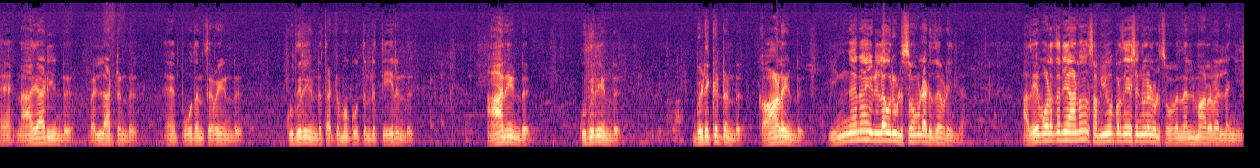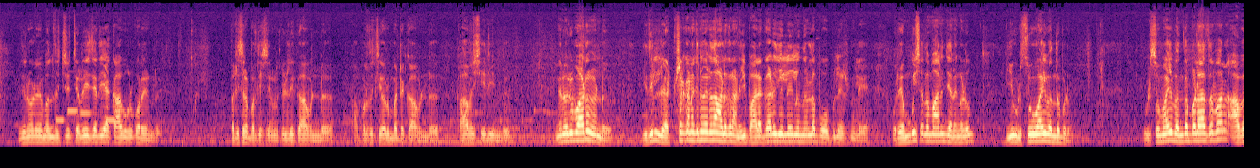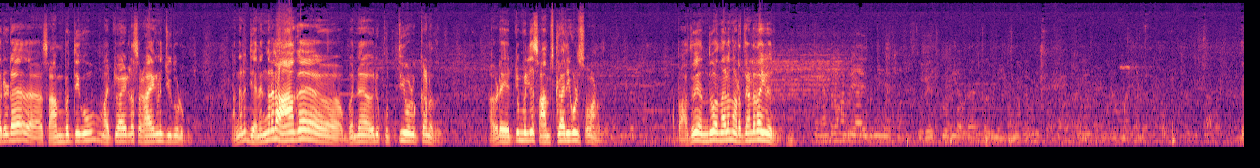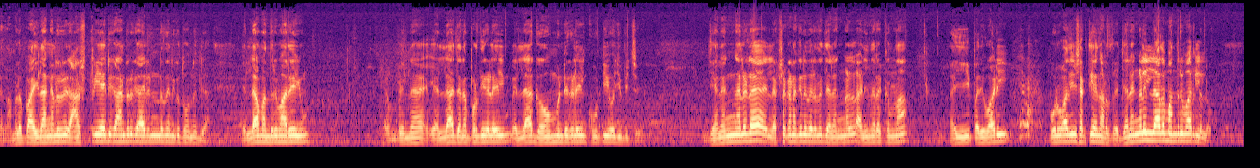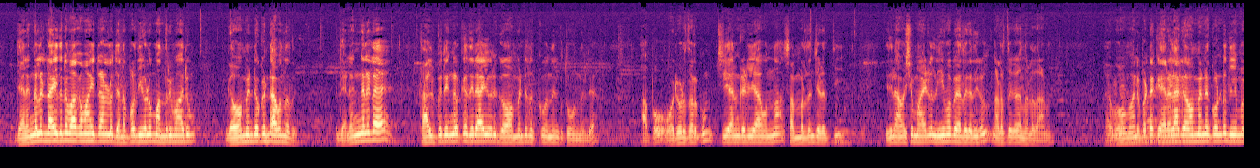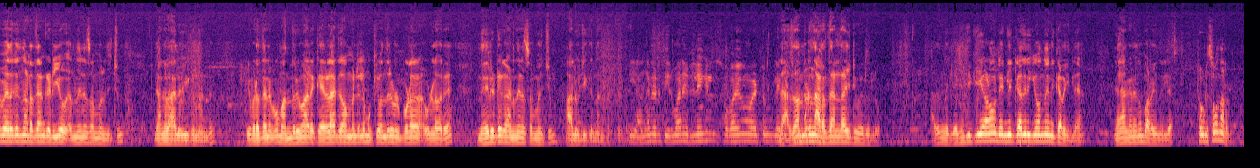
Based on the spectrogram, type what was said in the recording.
ഏ നായാടിയുണ്ട് വെള്ളാട്ടുണ്ട് ഏ പൂതൻ തിറയുണ്ട് കുതിരയുണ്ട് തട്ടുമക്കൂത്തുണ്ട് തേരുണ്ട് ആനയുണ്ട്. കുതിരയുണ്ട് വെടിക്കെട്ടുണ്ട് കാളയുണ്ട്. ഇങ്ങനെയുള്ള ഒരു ഉത്സവം ഇവിടെ അടുത്ത് എവിടെ ഇല്ല അതേപോലെ തന്നെയാണ് സമീപ പ്രദേശങ്ങളിലുള്ള ഉത്സവം വെല്ലന്മാർ വെല്ലങ്ങി ഇതിനോടനുബന്ധിച്ച് ചെറിയ ചെറിയ കാവുകൾ കുറേ ഉണ്ട് പരിസര പ്രദേശങ്ങൾ കിള്ളിക്കാവുണ്ട് അപ്പുറത്ത് ചേറുമ്പറ്റക്കാവുണ്ട് കാവശ്ശേരി ഉണ്ട് ഇങ്ങനെ ഒരുപാട് ഉണ്ട്. ഇതിൽ ലക്ഷക്കണക്കിന് വരുന്ന ആളുകളാണ്. ഈ പാലക്കാട് ജില്ലയിൽ നിന്നുള്ള പോപ്പുലേഷനിലെ ഒരു എൺപത് ശതമാനം ജനങ്ങളും ഈ ഉത്സവവുമായി ബന്ധപ്പെടും. ഉത്സവവുമായി ബന്ധപ്പെടാത്തവർ അവരുടെ സാമ്പത്തികവും മറ്റുമായിട്ടുള്ള സഹായങ്ങളും ചെയ്തു കൊടുക്കും. അങ്ങനെ ജനങ്ങളുടെ ആകെ പിന്നെ ഒരു കുത്തിയൊഴുക്കാണത് അവിടെ ഏറ്റവും വലിയ സാംസ്കാരിക ഉത്സവമാണത്. അപ്പോൾ അത് എന്ത് വന്നാലും നടത്തേണ്ടതായി വരും. ഇല്ല നമ്മളിപ്പോൾ അതിലങ്ങനെ ഒരു രാഷ്ട്രീയമായിട്ട് കാണേണ്ട ഒരു കാര്യമുണ്ടെന്ന് എനിക്ക് തോന്നുന്നില്ല. എല്ലാ മന്ത്രിമാരെയും പിന്നെ എല്ലാ ജനപ്രതിനിധികളെയും എല്ലാ ഗവൺമെന്റുകളെയും കൂട്ടി യോജിപ്പിച്ച് ജനങ്ങളുടെ ലക്ഷക്കണക്കിന് വരുന്ന ജനങ്ങൾ അണിനിരക്കുന്ന ഈ പരിപാടി പൂർവാധികം ശക്തിയായി നടത്തുക. ജനങ്ങളില്ലാതെ മന്ത്രിമാരില്ലല്ലോ. ജനങ്ങളുണ്ടായതിന്റെ ഭാഗമായിട്ടാണല്ലോ ജനപ്രതിനിധികളും മന്ത്രിമാരും ഗവൺമെന്റും ഒക്കെ ഉണ്ടാകുന്നത്. ജനങ്ങളുടെ താല്പര്യങ്ങൾക്കെതിരായി ഒരു ഗവൺമെന്റ് നിൽക്കുമെന്ന് എനിക്ക് തോന്നുന്നില്ല. അപ്പോൾ ഓരോരുത്തർക്കും ചെയ്യാൻ കഴിയാവുന്ന സമ്മർദ്ദം ചെലുത്തി ഇതിനാവശ്യമായിട്ടുള്ള നിയമ ഭേദഗതികൾ നടത്തുക എന്നുള്ളതാണ് ബഹുമാനപ്പെട്ട കേരള ഗവൺമെന്റിനെ കൊണ്ട് നിയമ ഭേദഗതി നടത്താൻ കഴിയുമോ എന്നതിനെ സംബന്ധിച്ചും ഞങ്ങൾ ആലോചിക്കുന്നുണ്ട്. ഇവിടെ തന്നെ ഇപ്പോൾ മന്ത്രിമാരെ കേരള ഗവൺമെന്റിലെ മുഖ്യമന്ത്രി ഉൾപ്പെടെ ഉള്ളവരെ നേരിട്ട് കാണുന്നതിനെ സംബന്ധിച്ചും ആലോചിക്കുന്നുണ്ട്. അങ്ങനെ ഒരു തീരുമാനം ഇല്ലെങ്കിൽ സ്വാഭാവികമായിട്ടും അത് നമുക്ക് നടത്താനായിട്ട് വരുമല്ലോ അത് ലംഘിക്കുകയാണോ ലംഘിക്കാതിരിക്കുകയാണോ എന്ന് എനിക്കറിയില്ല. ഞാൻ അങ്ങനെയൊന്നും പറയുന്നില്ല. പക്ഷെ ഉത്സവം നടക്കും.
